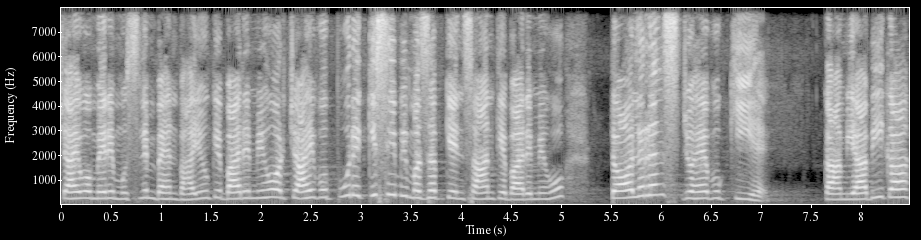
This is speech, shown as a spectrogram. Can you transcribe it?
चाहे वो मेरे मुस्लिम बहन भाइयों के बारे में हो, और चाहे वो पूरे किसी भी मज़हब के इंसान के बारे में हो टॉलरेंस जो है वो की है। कामयाबी का,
